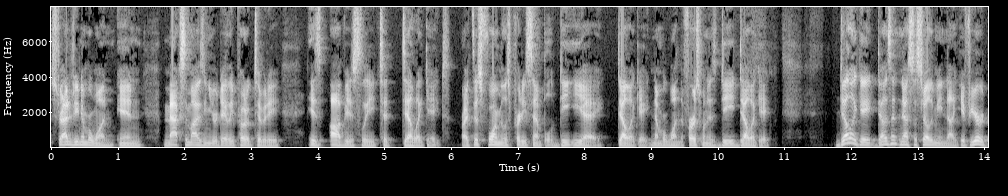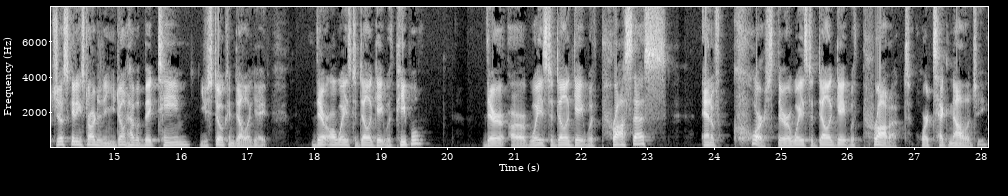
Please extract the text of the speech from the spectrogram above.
Strategy number one in maximizing your daily productivity is obviously to delegate, right? This formula is pretty simple DEA, delegate. Number one. The first one is D, delegate. Delegate doesn't necessarily mean like if you're just getting started and you don't have a big team, you still can delegate. There are ways to delegate with people, there are ways to delegate with process, and of course, there are ways to delegate with product or technology.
